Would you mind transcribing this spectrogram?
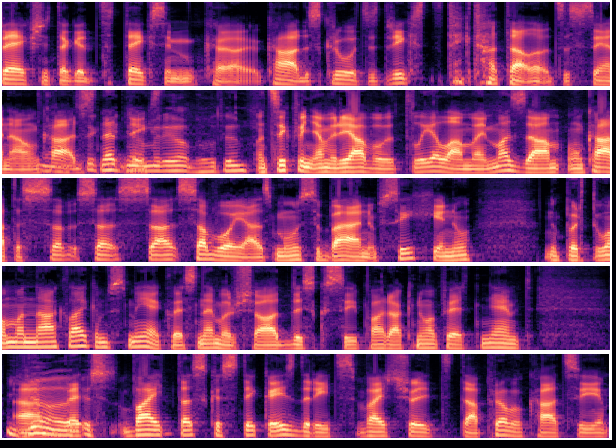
pēkšņi tagad teiksim, ka kādas krūtis drīkst tikt attēlotas uz sienām un kādas jā, nedrīkst. Jābūt, ja? Un cik viņam ir jābūt lielām vai mazām, un kā tas sa, sa, sa, sabojās mūsu bērnu psihi, nu, nu par to man nāk laikam smiekli. Es nevaru šādu diskusiju pārāk nopietni ņemt. Jā, uh, bet es... vai tas, kas tika izdarīts, vai šeit tā provokācija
